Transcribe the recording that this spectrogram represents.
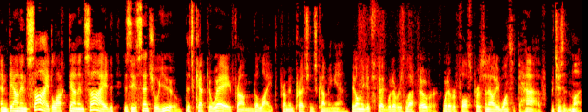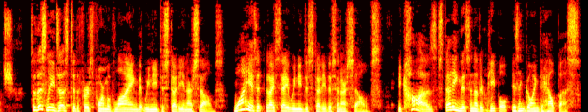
And down inside, locked down inside, is the essential you that's kept away from the light, from impressions coming in. It only gets fed whatever's left over, whatever false personality wants it to have, which isn't much. So this leads us to the first form of lying that we need to study in ourselves. Why is it that I say we need to study this in ourselves? Because studying this in other people isn't going to help us.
